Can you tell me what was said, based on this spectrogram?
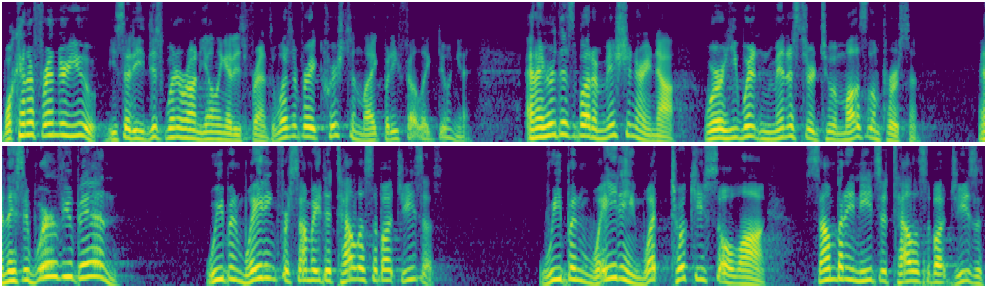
What kind of friend are you? He said he just went around yelling at his friends. It wasn't very Christian like, but he felt like doing it. And I heard this about a missionary now, where he went and ministered to a Muslim person. And they said, Where have you been? We've been waiting for somebody to tell us about Jesus. We've been waiting. What took you so long? Somebody needs to tell us about Jesus.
